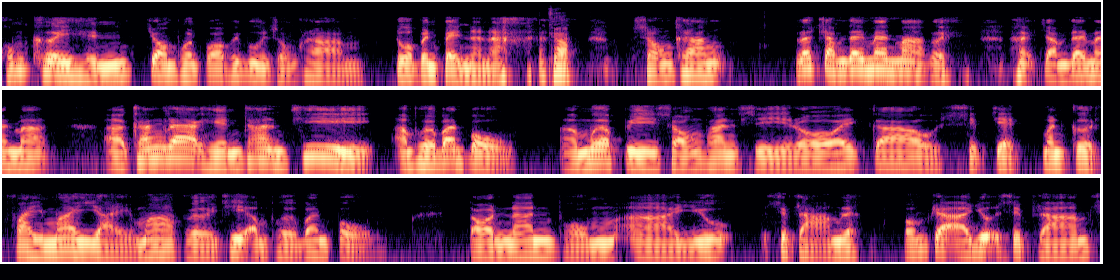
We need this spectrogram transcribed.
ผมเคยเห็นจอมพลปพิบูลสงคราม ตัวเป็นๆนะนะครับสองครั้ง แล้วจำได้แม่นมากเลยจำได้แม่นมากอ่าครั้งแรกเห็นท่านที่อำเภอบ้านโป่งอ่า เมื่อปี 2497 มันเกิดไฟไหม้ใหญ่มากเลยที่อำเภอบ้านโป่ง ตอนนั้นผมอายุ 13 เลย ผมจะอายุ 13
